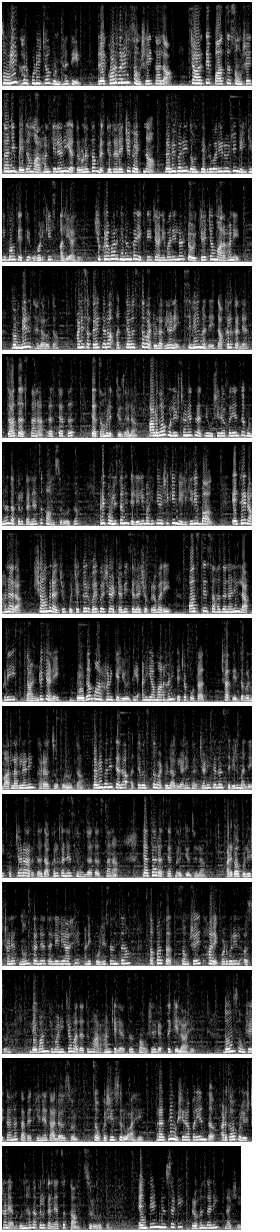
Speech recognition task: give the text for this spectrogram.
चोरी घरफोडीच्या गुन्ह्यातील रेकॉर्डवरील संशयिताला चार ते पाच संशयितांनी बेदम मारहाण केल्याने या तरुणाचा मृत्यू झाल्याची घटना रविवारी दोन फेब्रुवारी रोजी निलगिरी बाग येथे उघडकीस आली आहे. शुक्रवार दिनांक एकतीस जानेवारीला टोळक्याच्या मारहाणीत गंभीर झाला होता आणि सकाळी त्याला अत्यवस्थ वाटू लागल्याने सिव्हिलमध्ये दाखल करण्यास जात असताना रस्त्यातच त्याचा मृत्यू झाला. आडगाव पोलीस ठाण्यात रात्री उशिरापर्यंत गुन्हा दाखल करण्याचं काम सुरू होतं आणि पोलिसांनी दिलेली माहिती अशी की निलगिरी बाग येथे राहणारा श्याम राजू कुचेकर वय वर्ष अठ्ठावीस याला शुक्रवारी पाच ते सहा जणांनी लाकडी दांडक्याने बेदम मारहाण केली होती आणि या मारहाणी त्याच्या पोटात छातीत जबर मार लागल्याने घरात झोपून होता. रविवारी त्याला अत्यवस्थ वाटू लागल्याने घरच्यांनी त्याला सिव्हिलमध्ये उपचारार्थ दाखल करण्यास घेऊन जात असताना त्याचा रस्त्यात मृत्यू झाला. आडगाव पोलीस ठाण्यात नोंद करण्यात आलेली आहे आणि पोलिसांच्या तपासात संशयित हा रेकॉर्डवरील असून देवाणघेवाणीच्या वादातून मारहाण केल्याचं संशय व्यक्त केला आहे. दोन संशयितांना ताब्यात घेण्यात आलं असून चौकशी सुरू आहे. रात्री उशिरापर्यंत आडगाव पोलीस ठाण्यात गुन्हा दाखल करण्याचं काम सुरू होतं. एनसीएन न्यूजसाठी रोहनदानी नाशिक.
